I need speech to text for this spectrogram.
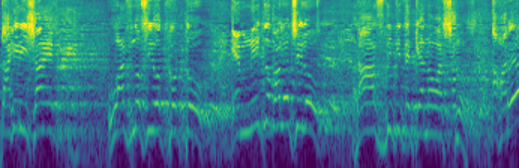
তাহিরি সাহেব ওয়াজ নসিহত করত এমনি তো ভালো ছিল, রাজনীতিতে কেন আসলো? আরে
